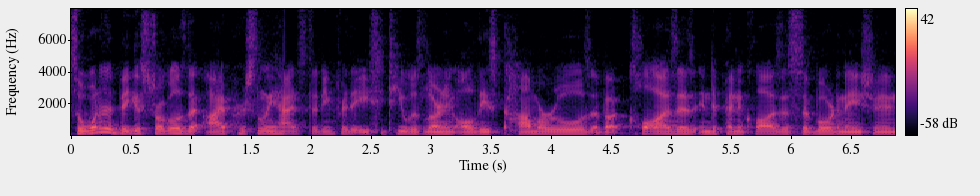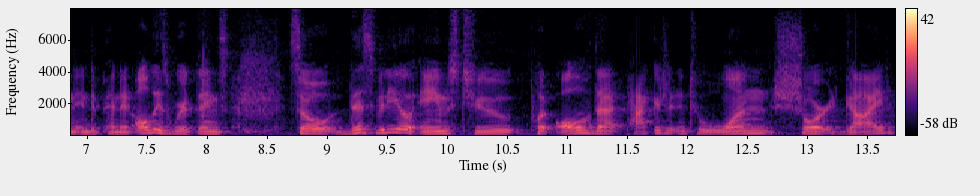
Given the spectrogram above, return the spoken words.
So one of the biggest struggles that I personally had studying for the ACT was learning all these comma rules about clauses, independent clauses, subordination, independent, all these weird things. So this video aims to put all of that, package it into one short guide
